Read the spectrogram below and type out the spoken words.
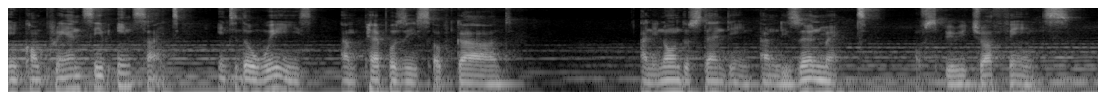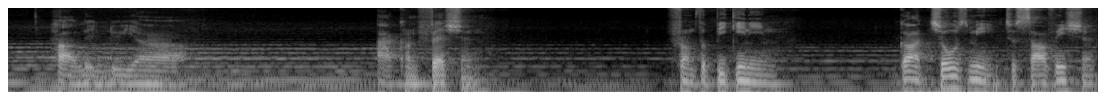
in comprehensive insight into the ways and purposes of God, and in understanding and discernment of spiritual things. Hallelujah. Our confession. From the beginning, God chose me to salvation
